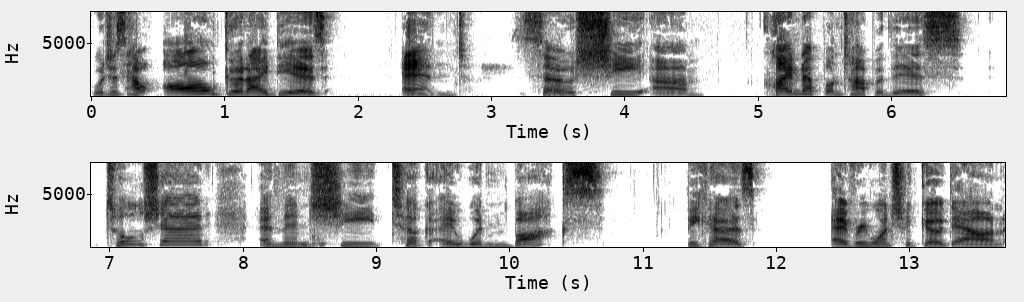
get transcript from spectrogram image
which is how all good ideas end. So she um, climbed up on top of this tool shed and then she took a wooden box because everyone should go down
